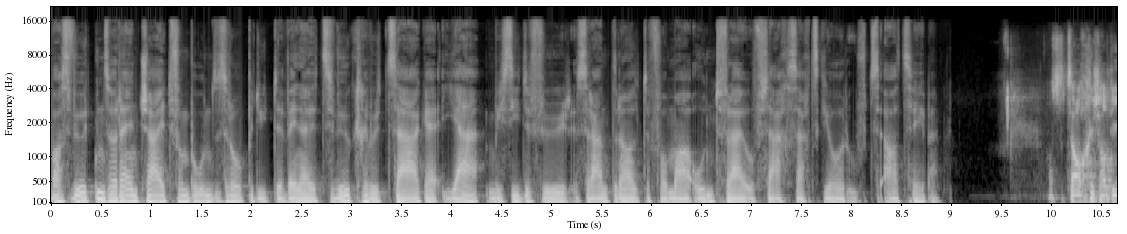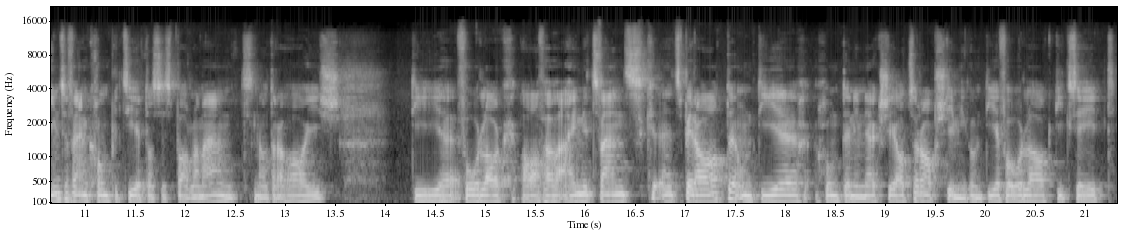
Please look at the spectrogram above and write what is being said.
Was würde denn so ein Entscheid vom Bundesrat bedeuten, wenn er jetzt wirklich würde sagen, ja, wir sind dafür, das Rentenalter von Mann und Frau auf 66 Jahre anzuheben? Also die Sache ist halt insofern kompliziert, dass das Parlament noch dran ist, die äh, Vorlage AV 21 äh, zu beraten und die kommt dann im nächsten Jahr zur Abstimmung und die Vorlage, die sieht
